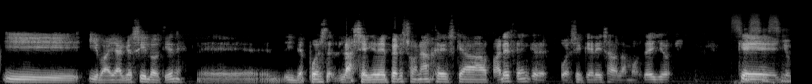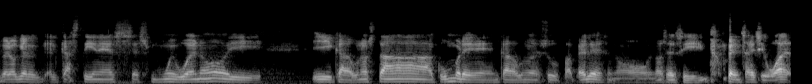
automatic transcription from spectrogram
Y, vaya que sí lo tiene. Eh, y después la serie de personajes que aparecen, que después si queréis hablamos de ellos, que yo creo que el, casting es, es, muy bueno y, cada uno está a cumbre en cada uno de sus papeles. No, no sé si pensáis igual.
